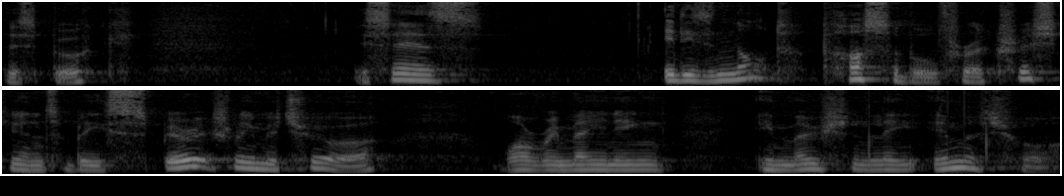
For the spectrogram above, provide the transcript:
this book. It says, It is not possible for a Christian to be spiritually mature while remaining emotionally immature.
